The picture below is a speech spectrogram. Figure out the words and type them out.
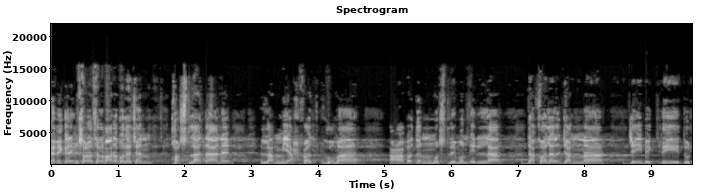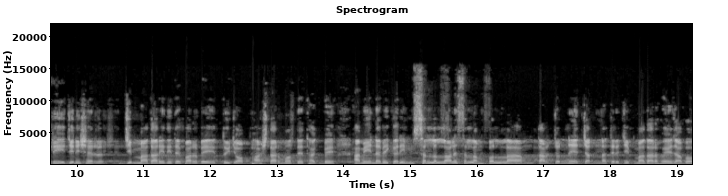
নবী করিম সাল্লাল্লাহু আলাইহি সাল্লাম আরও বলেছেন, খসলাতান লাম ইয়াহফাজহুমা আবদুন মুসলিমুন ইল্লা দাখলাল জান্না যেই ব্যক্তি দুটি জিনিসের জিম্মাদারি দিতে পারবে, দুইটি অভ্যাস তার মধ্যে থাকবে। আমি নবী করিম সাল্লাল্লাহু আলাইহি সাল্লাম বললাম, তার জন্যে জান্নাতের জিম্মাদার হয়ে যাব।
